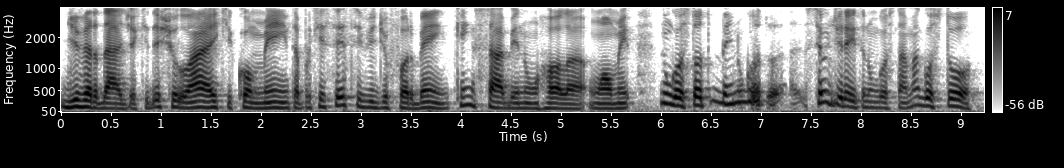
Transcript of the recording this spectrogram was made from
de verdade aqui, deixa o like, comenta, porque se esse vídeo for bem, quem sabe não rola um aumento. Não gostou? Tudo bem, não gostou. Seu direito não gostar, mas gostou?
